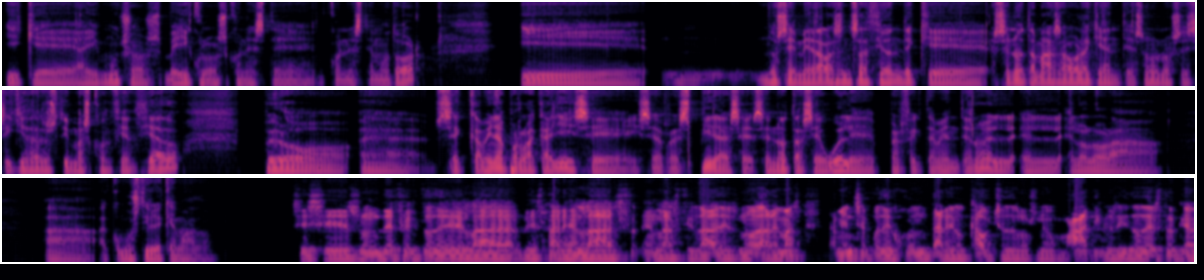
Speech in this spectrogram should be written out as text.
y que hay muchos vehículos con este, con este motor. Y mm, no sé, me da la sensación de que se nota más ahora que antes, ¿no? No sé si quizás estoy más concienciado, pero eh, se camina por la calle y se, y se respira, se, se nota, se huele perfectamente, ¿no? El, el- olor a combustible quemado. Sí, sí, es un defecto de, la- de estar en las, en las ciudades, ¿no? Además, también se puede juntar el caucho de los neumáticos y todo esto, que, a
